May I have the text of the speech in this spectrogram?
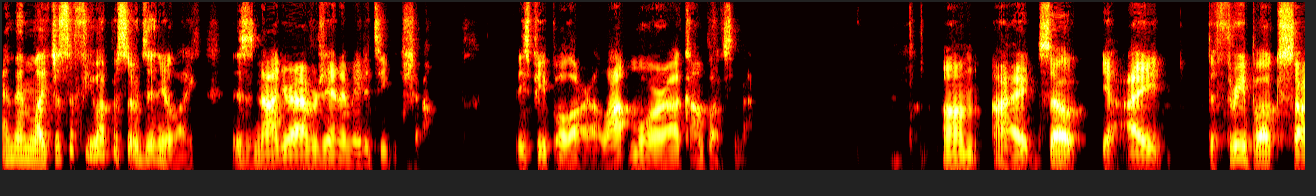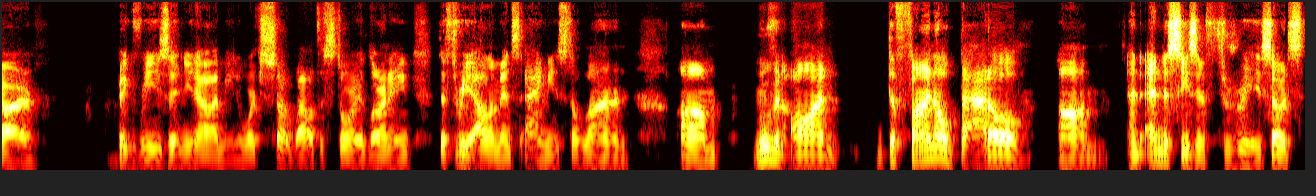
And then, like, just a few episodes in, you're like, this is not your average animated TV show. These people are a lot more uh, complex than that. Um. All right. So yeah, I the three books are big reason. You know, I mean, it works so well with the story, learning the three elements Aang needs to learn. Um, moving on, the final battle um, and end of season three. So it's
